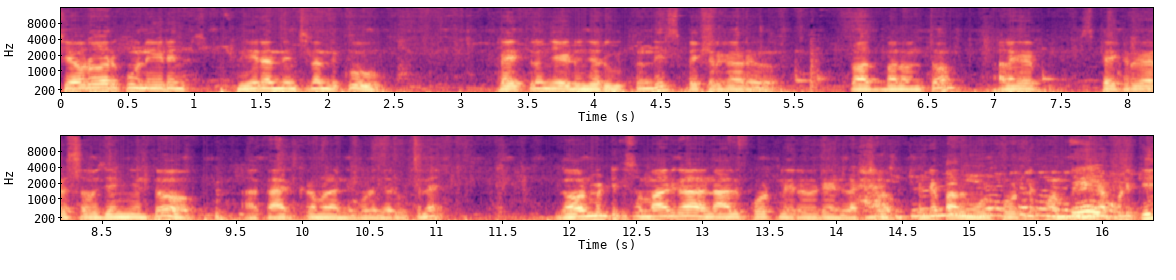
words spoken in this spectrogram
చివరి వరకు నీరు నీరందించినందుకు ప్రయత్నం చేయడం జరుగుతుంది స్పీకర్ గారు ప్రోద్బలంతో అలాగే స్పీకర్ గారి సౌజన్యంతో ఆ కార్యక్రమాలన్నీ కూడా జరుగుతున్నాయి. గవర్నమెంట్కి సుమారుగా నాలుగు కోట్ల ఇరవై రెండు లక్షలు అంటే పదమూడు కోట్లకు పంపించినప్పటికీ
